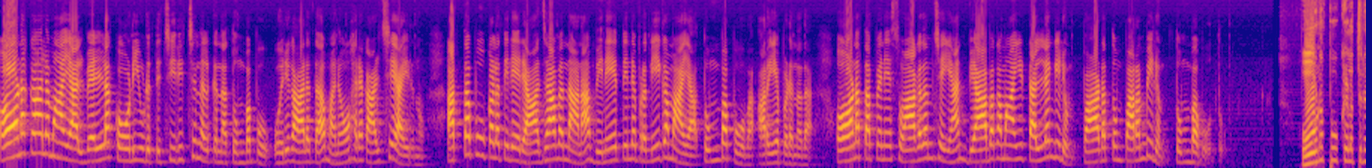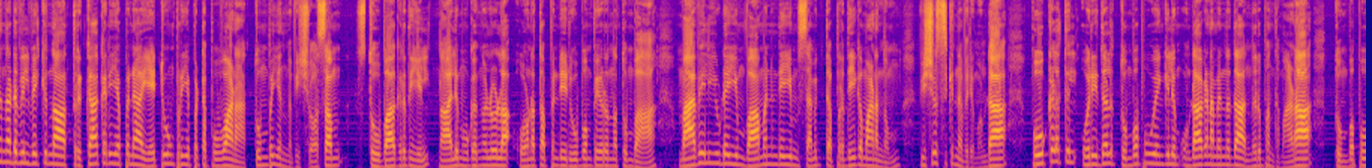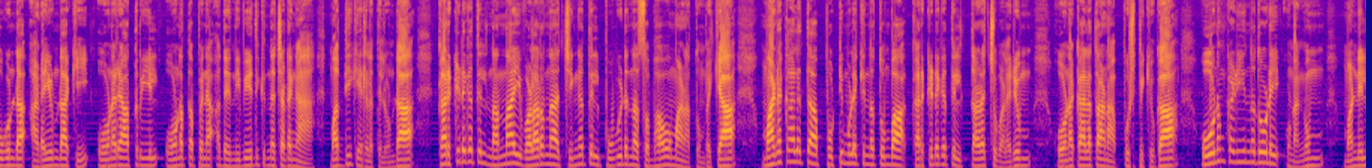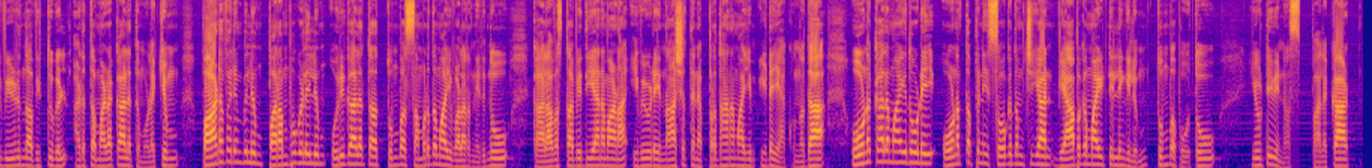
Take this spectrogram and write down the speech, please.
ഓണക്കാലമായാൽ വെള്ളക്കോടിയുടുത്ത് ചിരിച്ചു നിൽക്കുന്ന തുമ്പപ്പൂ ഒരു കാലത്ത് മനോഹര കാഴ്ചയായിരുന്നു. അത്തപ്പൂക്കളത്തിലെ രാജാവെന്നാണ് വിനയത്തിന്റെ പ്രതീകമായ തുമ്പപ്പൂവ് അറിയപ്പെടുന്നത്. ഓണത്തപ്പനെ സ്വാഗതം ചെയ്യാൻ വ്യാപകമായിട്ടല്ലെങ്കിലും പാടത്തും പറമ്പിലും തുമ്പ പൂത്തു. ഓണപ്പൂക്കളത്തിന് നടുവിൽ വെക്കുന്ന തൃക്കാക്കരയപ്പന് ഏറ്റവും പ്രിയപ്പെട്ട പൂവാണ് തുമ്പയെന്ന് വിശ്വാസം. സ്തൂപാകൃതിയിൽ നാല് മുഖങ്ങളുള്ള ഓണത്തപ്പന്റെ രൂപം പേറുന്ന തുമ്പ മാവേലിയുടെയും വാമനന്റെയും സംയുക്ത പ്രതീകമാണെന്നും വിശ്വസിക്കുന്നവരുമുണ്ട്. പൂക്കളത്തിൽ ഒരിതൾ തുമ്പപ്പൂവെങ്കിലും ഉണ്ടാകണമെന്നത് നിർബന്ധമാണ്. തുമ്പപ്പൂ കൊണ്ട് അടയുണ്ടാക്കി ഓണരാത്രിയിൽ ഓണത്തപ്പന് അത് നിവേദിക്കുന്ന ചടങ്ങ് മധ്യ കേരളത്തിലുണ്ട്. കർക്കിടകത്തിൽ നന്നായി വളർന്ന ചിങ്ങത്തിൽ പൂവിടുന്ന സ്വഭാവമാണ് തുമ്പയ്ക്ക്. മഴക്കാലത്ത് പൊട്ടിമുളയ്ക്കുന്ന തുമ്പ കർക്കിടകത്തിൽ തഴച്ചു വളരും. ഓണക്കാലത്താണ് പുഷ്പിക്കുക. ഓണം കഴിയുന്നതോടെ ഉണങ്ങും. മണ്ണിൽ വീഴുന്ന വിത്തുകൾ അടുത്ത മഴക്കാലത്ത് മുളയ്ക്കും. പാടവരമ്പിലും പറമ്പുകളിലും ഒരു കാലത്ത് തുമ്പ സമൃദ്ധമായി വളർന്നിരുന്നു. കാലാവസ്ഥാ വ്യതിയാനമാണ് ഇവയുടെ നാശത്തിന് പ്രധാനമായും ഇടയാക്കുന്നത്. ഓണക്കാലമായതോടെ ഓണത്തപ്പനെ സ്വാഗതം ചെയ്യാൻ വ്യാപകമായിട്ടില്ലെങ്കിലും തുമ്പ പൂത്തു. U T V news Palakkad.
